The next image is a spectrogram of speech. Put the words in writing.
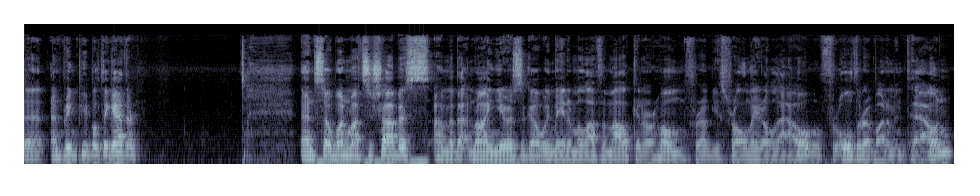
uh, and bring people together. And so one Motzei Shabbos, um, about nine years ago, we made a Melave Malka in our home for Rav Yisrael Meir Lau, for all the Rabbanim in town.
